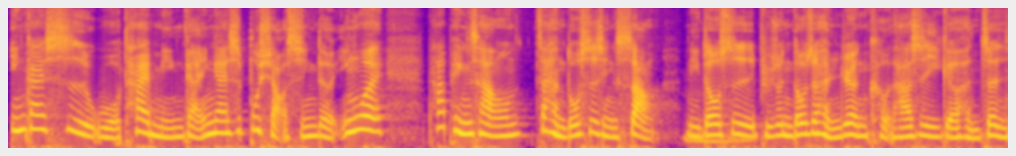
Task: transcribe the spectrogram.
应该是我太敏感，应该是不小心的，因为他平常在很多事情上，你都是比如说你都是很认可他是一个很正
